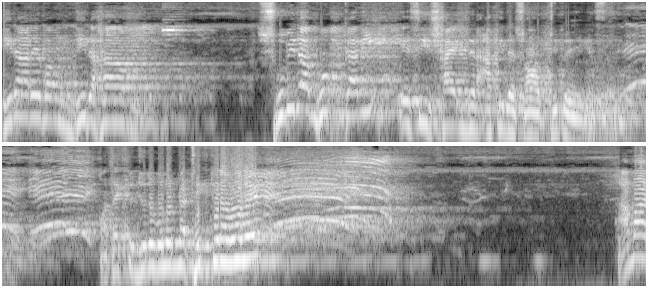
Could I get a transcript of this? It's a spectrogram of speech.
দিনার এবং দিরহাম সুবিধা ভোগকারী এসি সাহেবদের আকিদা সব ঠিক হয়ে গেছে। কথা একটু জোরে বলুন না, ঠিক কিনা বলে? আমার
